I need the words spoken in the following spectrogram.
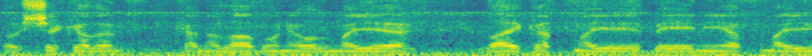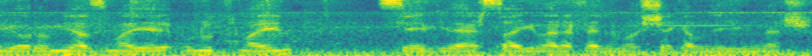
hoşçakalın. Kanala abone olmayı, like atmayı, beğeni yapmayı, yorum yazmayı unutmayın. Sevgiler, saygılar efendim. Hoşçakalın, iyi günler.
